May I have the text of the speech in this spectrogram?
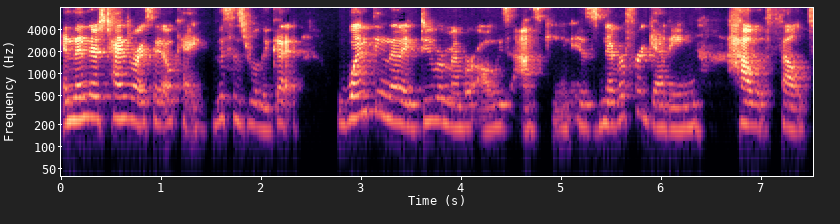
And then there's times where I say, okay, this is really good. One thing that I do remember always asking is never forgetting how it felt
